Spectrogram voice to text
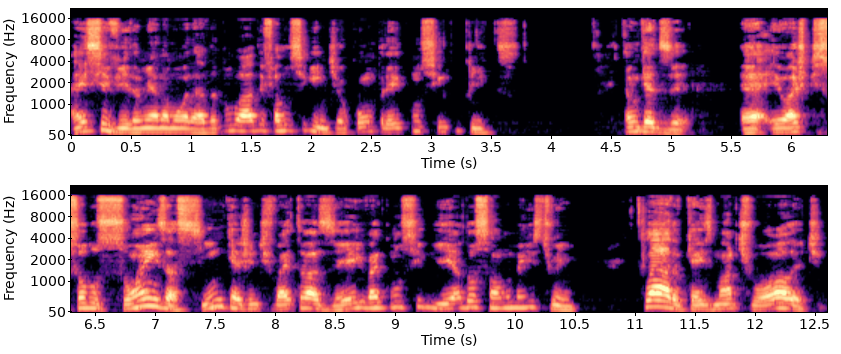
Aí se vira minha namorada do lado e fala o seguinte, eu comprei com cinco cliques. Então, quer dizer, é, eu acho que soluções assim que a gente vai trazer e vai conseguir adoção no mainstream. Claro que a Smart Wallet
